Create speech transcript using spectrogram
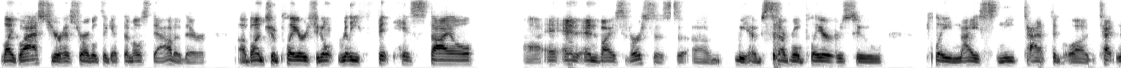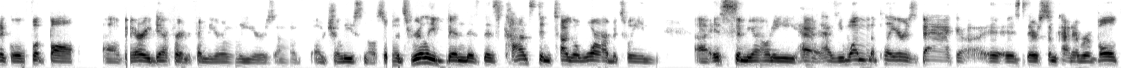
like last year, has struggled to get the most out of there. A bunch of players who don't really fit his style, uh, and, and vice versa. Um, we have several players who play nice, neat, tactical, uh, technical football. Uh, very different from the early years of, of. So it's really been this this constant tug of war between uh, is Simeone ha, has he won the players back? Uh, is there some kind of revolt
